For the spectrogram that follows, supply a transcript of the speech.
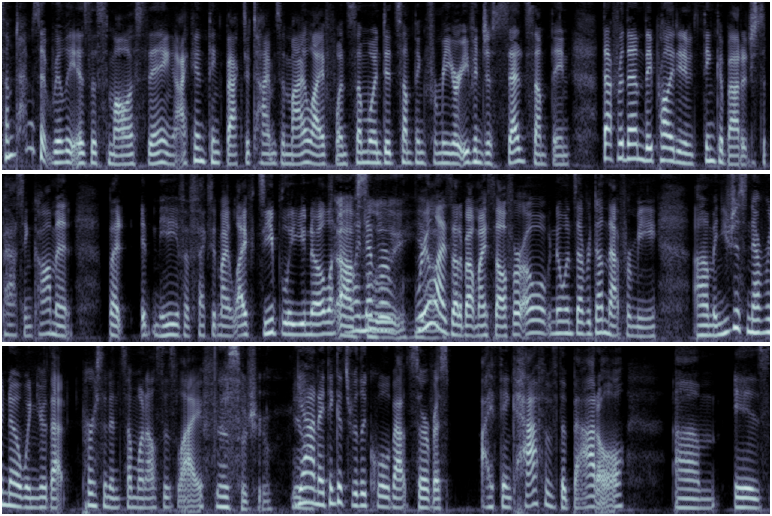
Sometimes it really is the smallest thing. I can think back to times in my life when someone did something for me or even just said something that for them they probably didn't even think about it, just a passing comment, but it may have affected my life deeply, you know, like Absolutely, oh, I never realized that about myself or oh, no one's ever done that for me. Um, and you just never know when you're that person in someone else's life. That's so true. Yeah, yeah and I think it's really cool about service. I think half of the battle um, is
